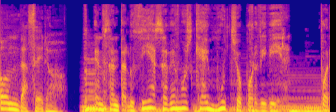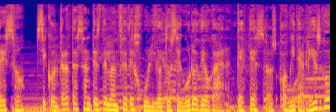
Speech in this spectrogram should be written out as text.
Onda Cero. En Santa Lucía sabemos que hay mucho por vivir. Por eso, si contratas antes del 11 de julio tu seguro de hogar, decesos o vida riesgo,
